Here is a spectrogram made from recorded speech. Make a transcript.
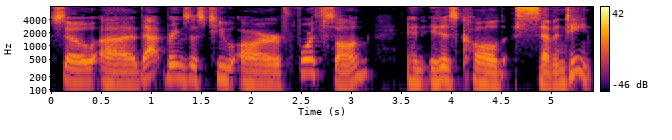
So uh, that brings us to our fourth song, and it is called 17.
